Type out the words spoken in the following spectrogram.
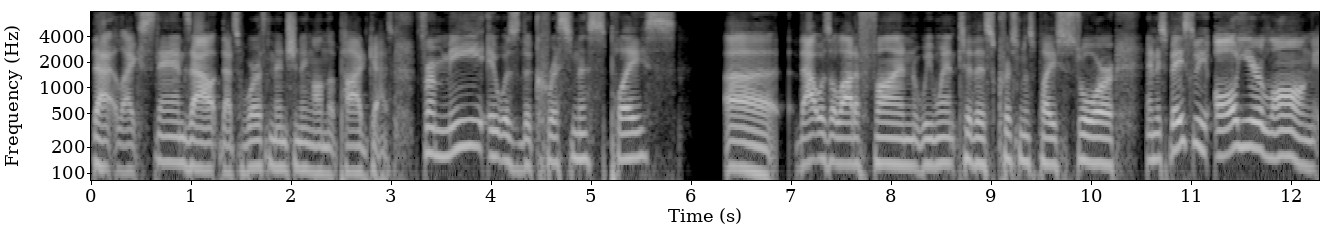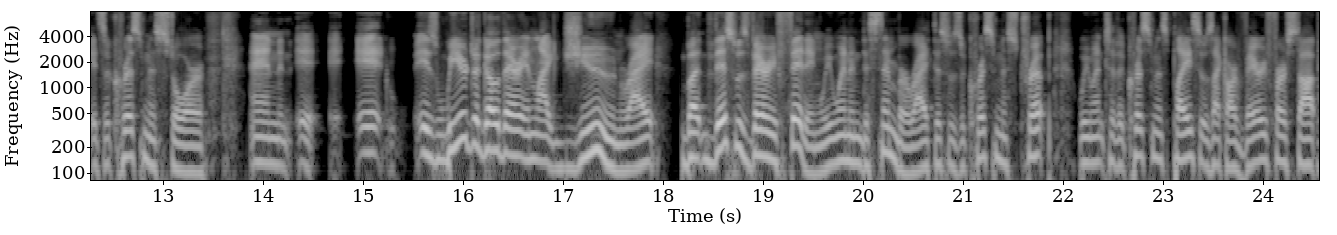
that like stands out that's worth mentioning on the podcast? For me, it was the Christmas place. Uh, that was a lot of fun. We went to this Christmas place store, and it's basically all year long. It's a Christmas store, and it it, it is weird to go there in like June, right? But this was very fitting. We went in December, right? This was a Christmas trip. We went to the Christmas place. It was like our very first stop,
